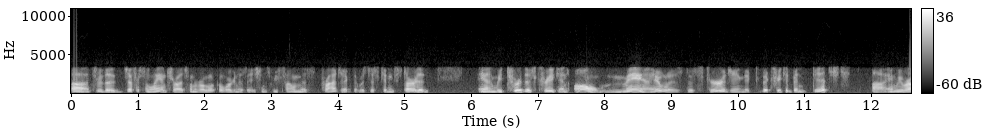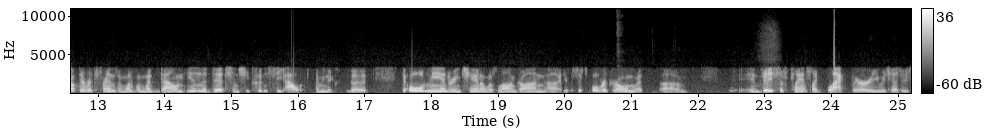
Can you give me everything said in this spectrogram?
uh, through the Jefferson Land Trust, one of our local organizations, we found this project that was just getting started, and we toured this creek, and oh man, it was discouraging. The, the creek had been ditched, uh, and we were out there with friends, and one of them went down in the ditch, and she couldn't see out. I mean, the, the the old meandering channel was long gone. Uh, it was just overgrown with um, invasive plants like blackberry, which has these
